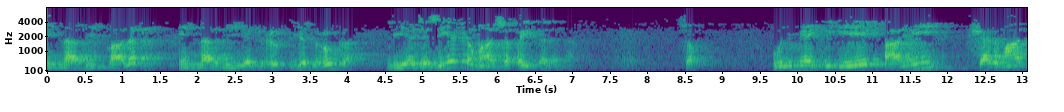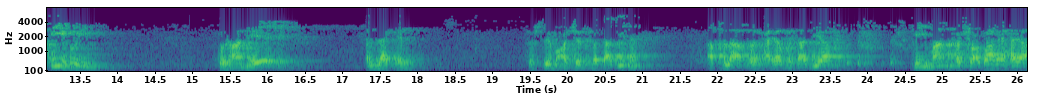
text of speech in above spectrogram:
ان ابھی پالک ان ابھی یدرو کا لیے جزیت کا ماں صفائی کرنا سب، ان میں کی ایک آئی شرماتی ہوئی. قرآن ہے، اللہ کرے حسن معاشرت بتا دی نا، اخلاق اور حیا بتا دیا کہ ایمان کا شعبہ ہے، حیا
